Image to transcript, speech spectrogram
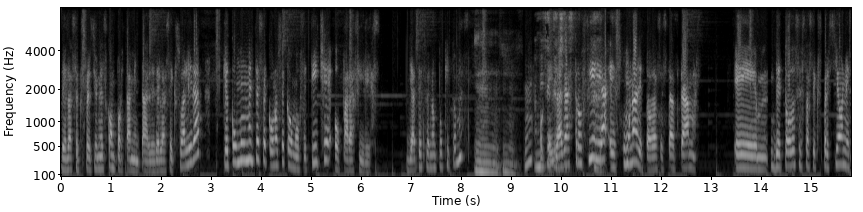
de las expresiones comportamentales de la sexualidad, que comúnmente se conoce como fetiche o parafilias. ¿Ya te suena un poquito más? ¿Mm? la gastrofilia es una de todas estas gamas, em, de todas estas expresiones,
